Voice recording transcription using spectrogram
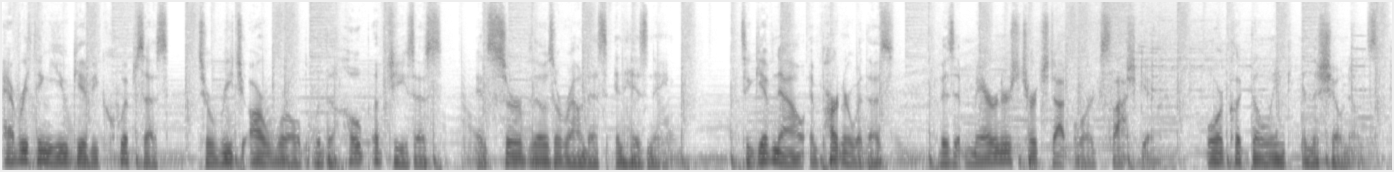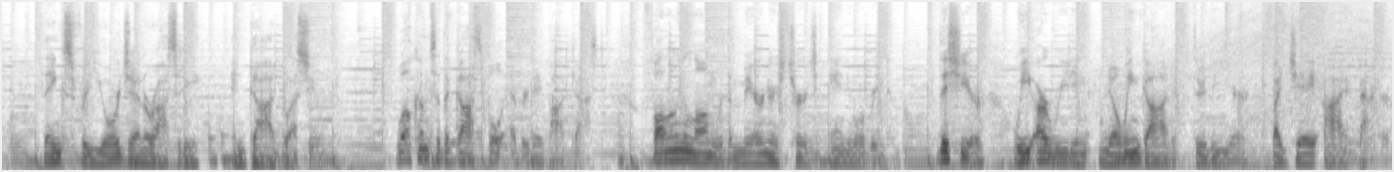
Everything you give equips us to reach our world with the hope of Jesus and serve those around us in his name. To give now and partner with us, visit marinerschurch.org/give or click the link in the show notes. Thanks for your generosity and God bless you. Welcome to the Gospel Everyday podcast, following along with the Mariners Church annual read. This year, we are reading Knowing God Through the Year by J.I. Packer.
